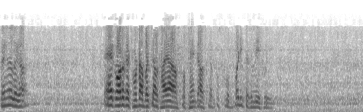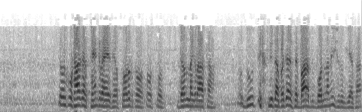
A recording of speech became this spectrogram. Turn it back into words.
پھینکنے لگا۔ ایک اور کا چھوٹا بچہ اٹھایا، اس کو پھینکا، اس اس کو بڑی تکلیف ہوئی۔ تو اس کو اٹھا کر پھینک رہے تھے، اس عورت کو تو اس کو ڈر لگ رہا تھا۔ تو دودھ پیتا بچہ سے بات بولنا نہیں شروع کیا تھا۔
